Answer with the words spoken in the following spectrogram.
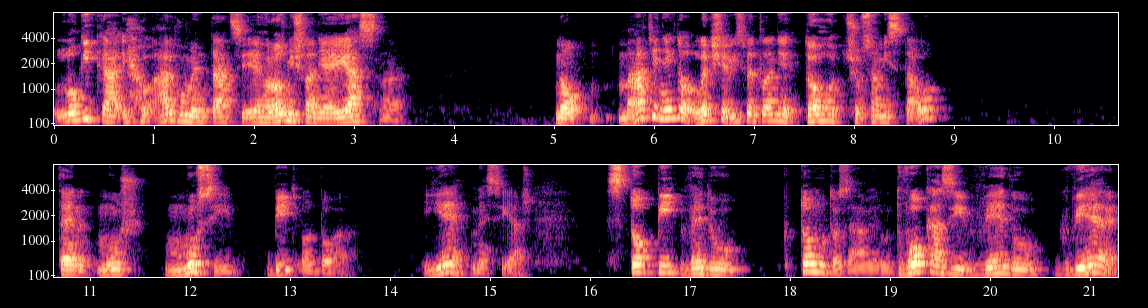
Logika jeho argumentácie, jeho rozmýšľania je jasná. No, máte niekto lepšie vysvetlenie toho, čo sa mi stalo? Ten muž musí byť od Boha. Je Mesiáš. Stopy vedú k tomuto záveru. Dôkazy vedú k viere.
